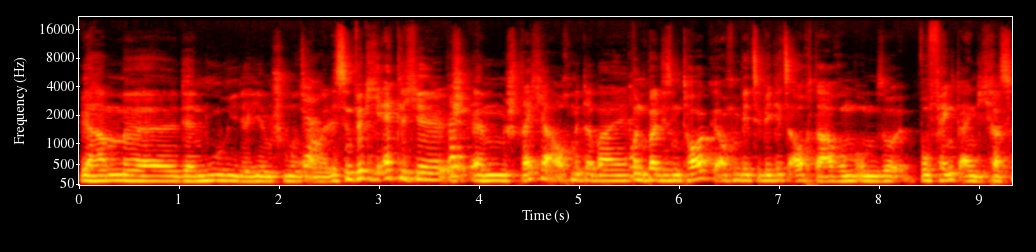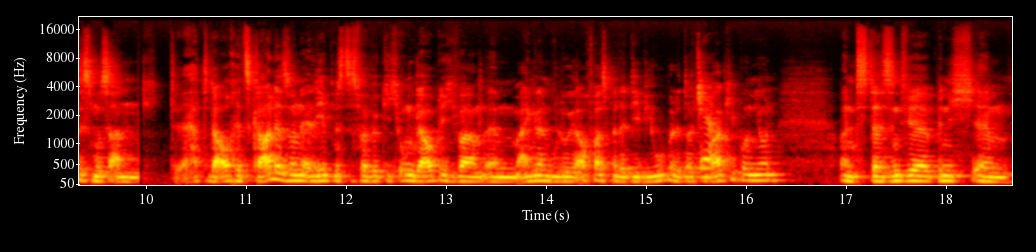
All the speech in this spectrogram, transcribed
Wir haben äh, der Nuri, der hier im Schumanns ja. arbeitet. Es sind wirklich etliche ähm, Sprecher auch mit dabei. Und bei diesem Talk auf dem BCB geht es auch darum, um so, wo fängt eigentlich Rassismus an? Ich hatte da auch jetzt gerade so ein Erlebnis, das war wirklich unglaublich. Ich war ähm, eingeladen, wo du ja auch warst, bei der DBU, bei der Deutschen ja. Barkeeper Union. Und da sind wir, bin ich ähm,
